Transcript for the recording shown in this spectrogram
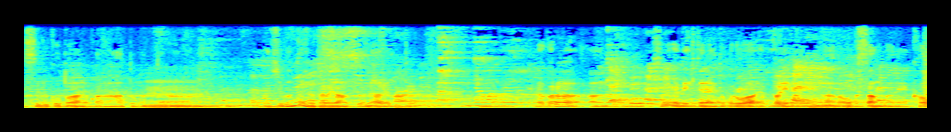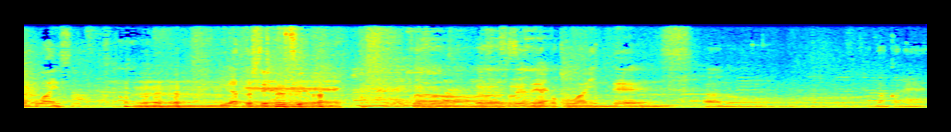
することなのかなと思ったら、自分たちのためなんですよねあれって、だからあのそれができてないところはやっぱりね、あの奥さんがね顔怖いんですよ。イラッとしてるんですよ。へ そうそう。だからそれねやっぱ怖いんで、うん。あのなんかね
